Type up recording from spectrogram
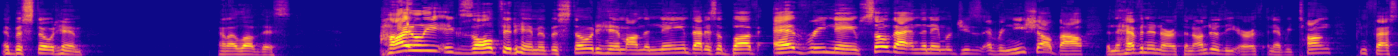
and bestowed him. And I love this. Highly exalted him and bestowed him on the name that is above every name, so that in the name of Jesus every knee shall bow in the heaven and earth and under the earth, and every tongue confess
